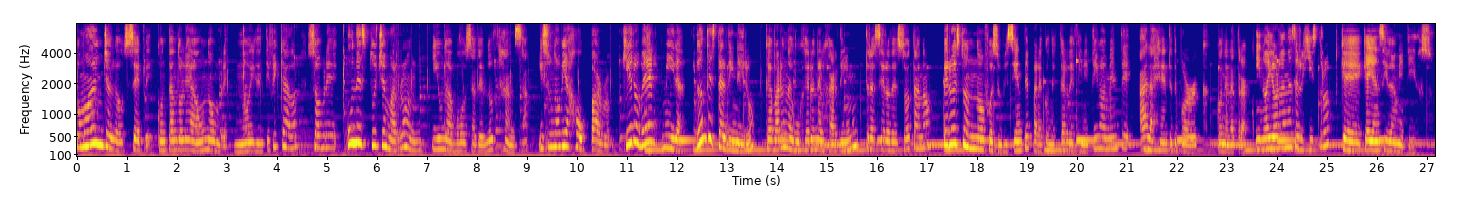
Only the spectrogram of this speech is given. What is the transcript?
como Angelo Sepe contándole a un hombre no identificado sobre un estuche marrón y una bolsa de Lufthansa y su novia Hope Barron. Quiero ver, mira, ¿dónde está el dinero? Cavar un agujero en el jardín trasero del pero esto no fue suficiente para conectar definitivamente a la gente de Burke con el atraco. Y no hay órdenes de registro que, que hayan sido emitidos.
